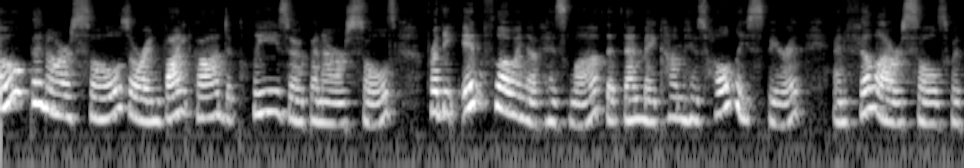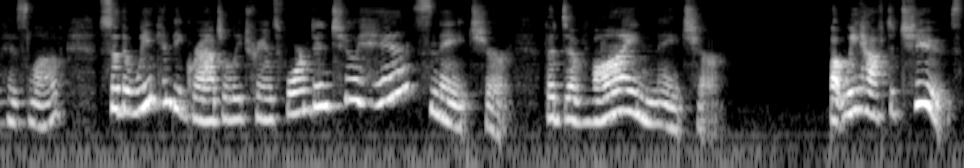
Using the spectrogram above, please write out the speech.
open our souls or invite God to please open our souls for the inflowing of His love that then may come His Holy Spirit and fill our souls with His love so that we can be gradually transformed into His nature, the divine nature. But we have to choose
